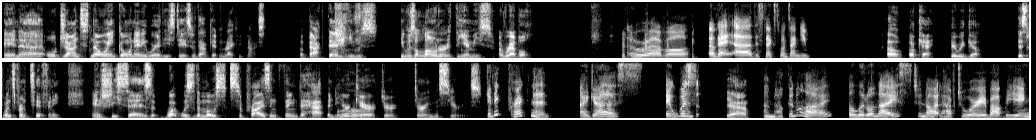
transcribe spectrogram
And uh, well, Jon Snow ain't going anywhere these days without getting recognized. But back then, he was he was a loner at the Emmys, a rebel. a rebel. Okay, uh, this next one's on you. Oh, okay. Here we go. This one's from Tiffany, and she says, "What was the most surprising thing to happen to your character during the series?" Getting pregnant, I guess. It was Yeah. I'm not going to lie, a little nice to not have to worry about being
